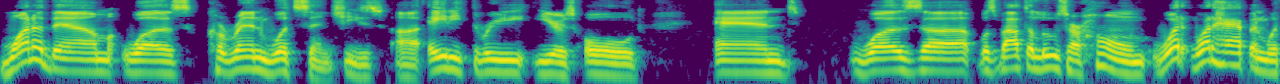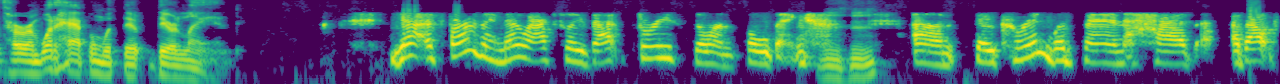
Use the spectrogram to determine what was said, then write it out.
One of them was Corinne Woodson. She's uh, 83 years old and was uh, was about to lose her home. What what happened with her, and what happened with their, their land? Yeah, as far as I know, actually, that story is still unfolding. Mm-hmm. Um, so Corinne Woodson has about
